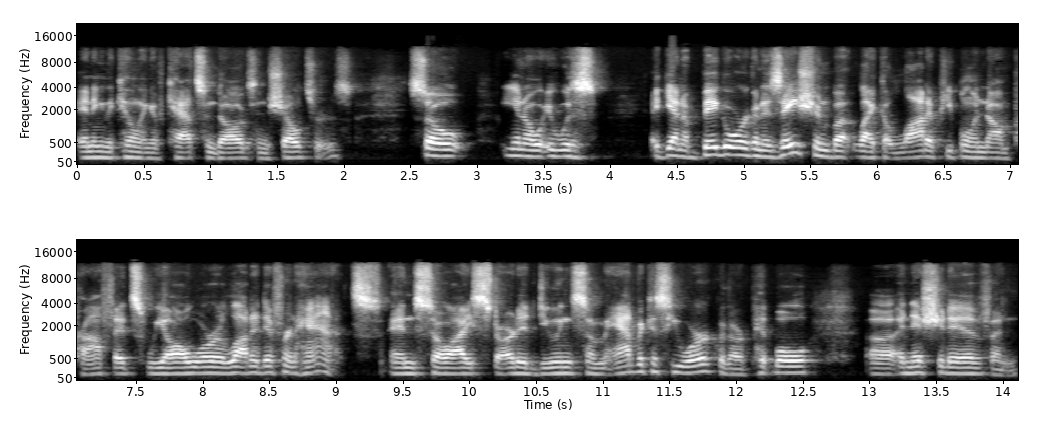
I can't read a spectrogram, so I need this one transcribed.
ending the killing of cats and dogs in shelters. So, you know, it was again a big organization, but like a lot of people in nonprofits, we all wore a lot of different hats. And so I started doing some advocacy work with our Pitbull uh, initiative and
